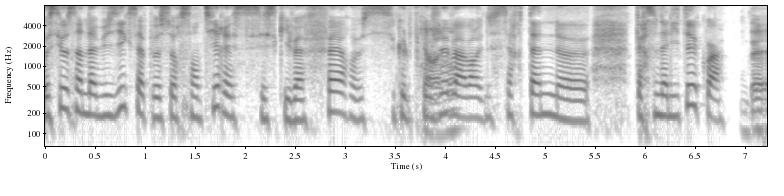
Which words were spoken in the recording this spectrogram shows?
aussi au sein de la musique ça peut se ressentir et c'est ce qui va faire aussi que le projet va avoir une certaine euh, personnalité quoi. Bah,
